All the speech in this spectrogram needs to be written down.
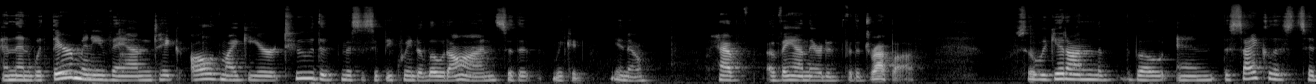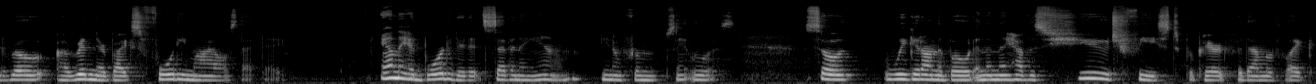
and then with their minivan take all of my gear to the Mississippi Queen to load on so that we could, you know, have a van there to, for the drop off. So we get on the, the boat, and the cyclists had ro- uh, ridden their bikes 40 miles that day. And they had boarded it at 7 a.m., you know, from St. Louis. So we get on the boat, and then they have this huge feast prepared for them of like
